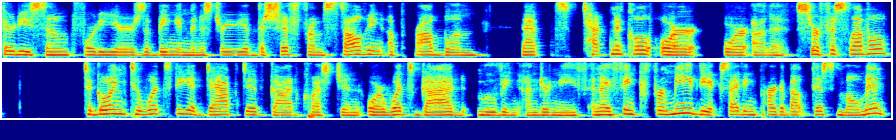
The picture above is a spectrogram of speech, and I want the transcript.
30 some 40 years of being in ministry of the shift from solving a problem that's technical or or on a surface level to going to what's the adaptive God question or what's God moving underneath. And I think for me, the exciting part about this moment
